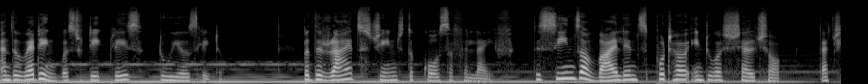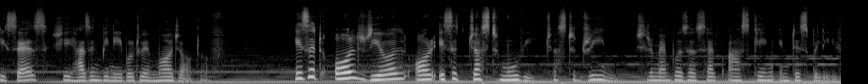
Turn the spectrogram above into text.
and the wedding was to take place two years later. But the riots changed the course of her life. The scenes of violence put her into a shell shock that she says she hasn't been able to emerge out of. Is it all real or is it just a movie, just a dream? She remembers herself asking in disbelief.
